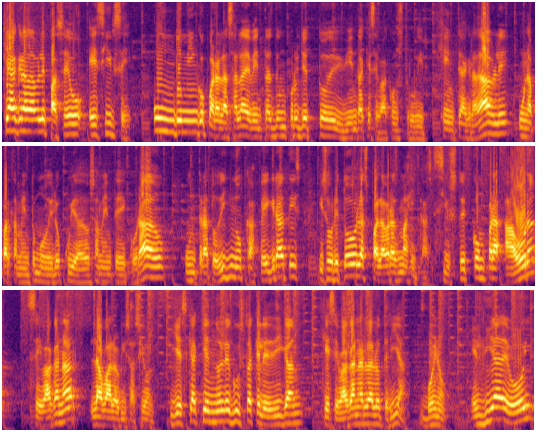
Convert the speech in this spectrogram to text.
Qué agradable paseo es irse un domingo para la sala de ventas de un proyecto de vivienda que se va a construir. Gente agradable, un apartamento modelo cuidadosamente decorado, un trato digno, café gratis y sobre todo las palabras mágicas. Si usted compra ahora, se va a ganar la valorización. Y es que a quien no le gusta que le digan que se va a ganar la lotería. Bueno, el día de hoy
